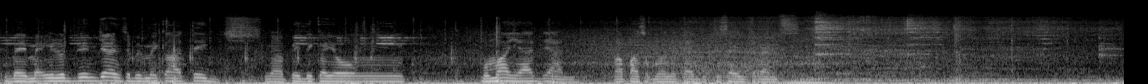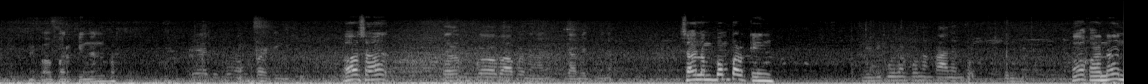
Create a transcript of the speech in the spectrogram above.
Sabay, may ilog din dyan. Sabay, may cottage na pwede kayong bumayad yan. Papasok muna tayo dito sa entrance. May paparkingan ba? Kaya dito ang parking. Ah, saan? Pero kung bababa po na nga, gamit mo na. Saan ang bang parking? Hindi ko lang po ng kanan po. Ah, kanan.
